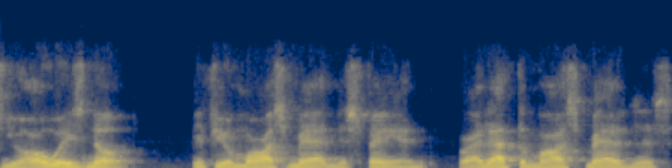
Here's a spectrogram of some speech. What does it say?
you always know if you're a March Madness fan, right after March Madness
